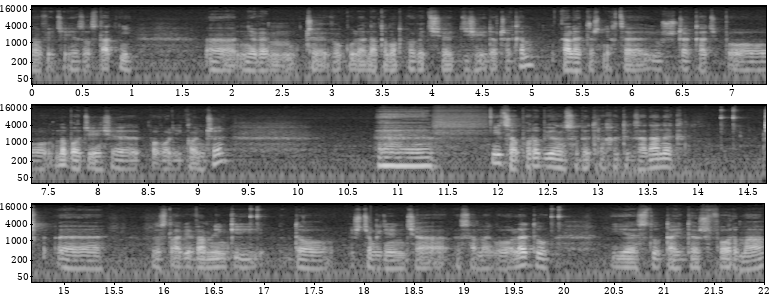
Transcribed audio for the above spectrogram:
no wiecie, jest ostatni. Nie wiem, czy w ogóle na tą odpowiedź się dzisiaj doczekam, ale też nie chcę już czekać, bo, no bo dzień się powoli kończy. E, I co, porobiłem sobie trochę tych zadanek. E, Zostawię Wam linki do ściągnięcia samego walletu. Jest tutaj też forma,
